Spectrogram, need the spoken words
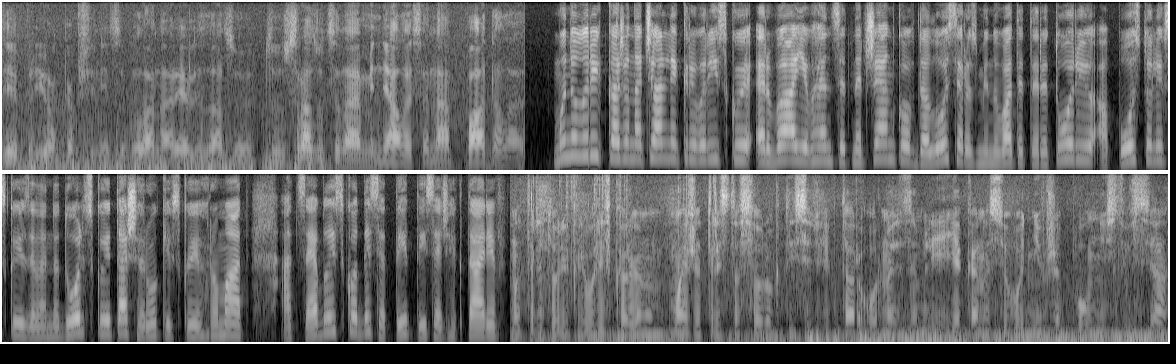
где приемка пшеницы была на реализацию, то сразу цена менялась, она падала. Минулорік, каже начальник Криворізької РВА Євген Ситниченко, вдалося розмінувати територію Апостолівської, Зеленодольської та Широківської громад, а це близько 10 тисяч гектарів. На території Криворізького району майже 340 тисяч гектар орної землі, яка на сьогодні вже повністю вся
